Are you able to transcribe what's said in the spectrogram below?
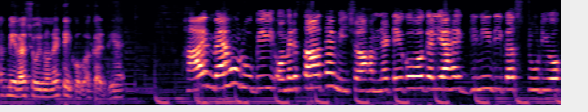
आज मेरा शो इन्होंने टेक ओवर कर दिया है। हाय मैं हूँ रूबी और मेरे साथ है मीशा। हमने टेक ओवर कर लिया है गिनी दी का studio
